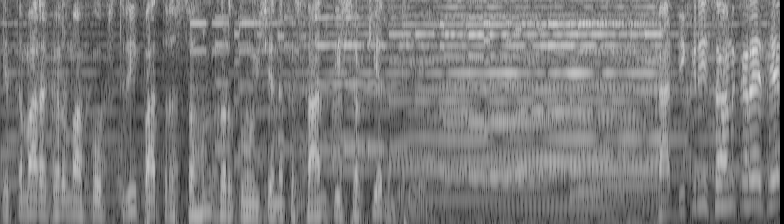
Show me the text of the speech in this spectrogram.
કે તમારા ઘરમાં કોઈક સ્ત્રી પાત્ર સહન કરતું હોય છે ને કે શાંતિ શક્ય નથી. કા દીકરી સહન કરે છે?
